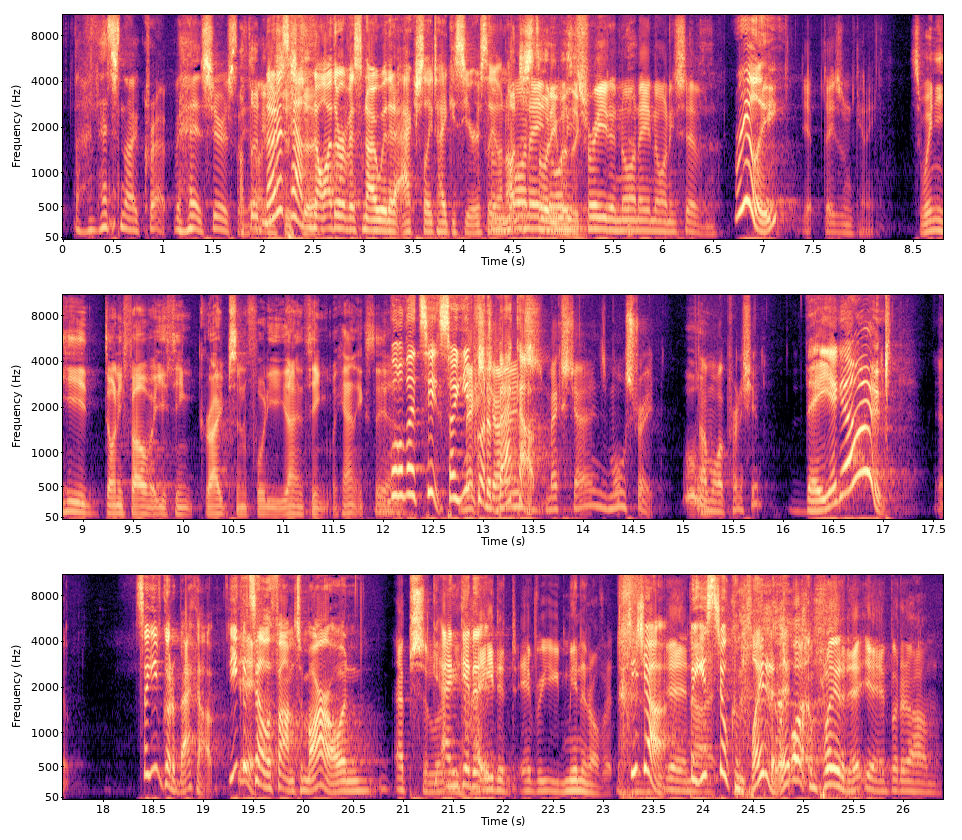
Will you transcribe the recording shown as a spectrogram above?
That's no crap. Seriously. I thought he was Notice just how a- neither of us know whether to actually take you seriously or I not. just thought he was a- 1993 to 1997. Really? Yep, diesel mechanic. So when you hear Donny Falva, you think grapes and footy. You don't think mechanics, do you? Well, that's it. So you've Max got a Jones, backup. Max Jones, Moore Street. Done my apprenticeship. There you go. Yep. So you've got a backup. You could Yeah. sell the farm tomorrow and Absolutely. And And get it- hated every minute of it. did you? yeah, but no. you still completed it. Well, I completed it, yeah, but um,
